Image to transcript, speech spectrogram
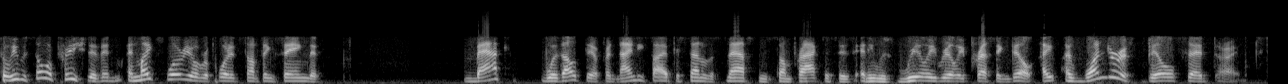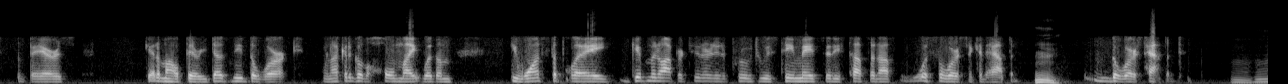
So he was so appreciative, and, and Mike Florio reported something saying that Mac was out there for 95% of the snaps in some practices, and he was really, really pressing Bill. I, I wonder if Bill said, "All right, the Bears, get him out there. He does need the work. We're not going to go the whole night with him." He wants to play. Give him an opportunity to prove to his teammates that he's tough enough. What's the worst that could happen? Mm. The worst happened. Mm-hmm.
